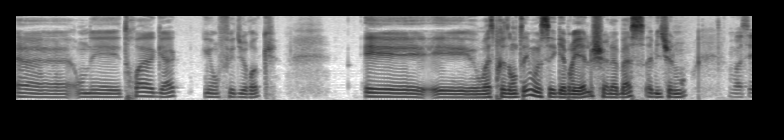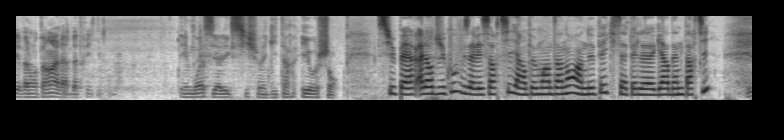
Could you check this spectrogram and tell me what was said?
Euh, On est trois gars et on fait du rock. Et, et on va se présenter. Moi, c'est Gabriel. Je suis à la basse habituellement. Moi, c'est Valentin à la batterie. Et moi, c'est Alexis, je suis à la guitare et au chant. Super. Alors du coup, vous avez sorti il y a un peu moins d'un an un EP qui s'appelle Garden Party. Oui,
